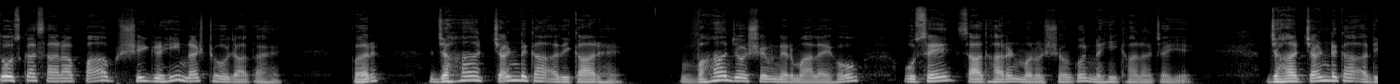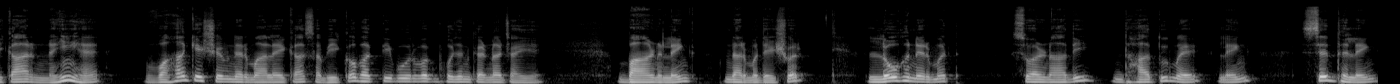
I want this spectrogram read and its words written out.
तो उसका सारा पाप शीघ्र ही नष्ट हो जाता है। पर जहाँ चंड का अधिकार है, वहाँ जो शिव निर्मालय हो, उसे साधारण मनुष्यों को नहीं खाना चाहिए। जहाँ चंड का अधिकार नहीं है, वहाँ के शिव निर्मालय का सभी को भक्तिपूर्वक भोजन करना चाहिए। बाणलिंग, नर्मदेश्वर लोह निर्मित स्वर्णादि, धातुमय लिंग सिद्ध लिंग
